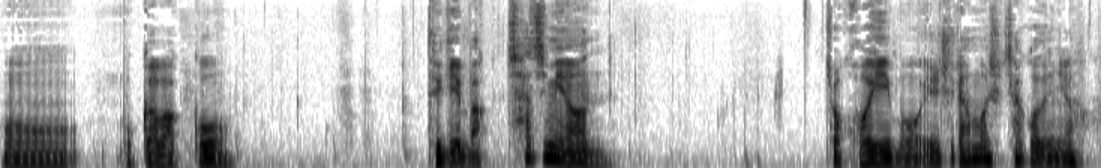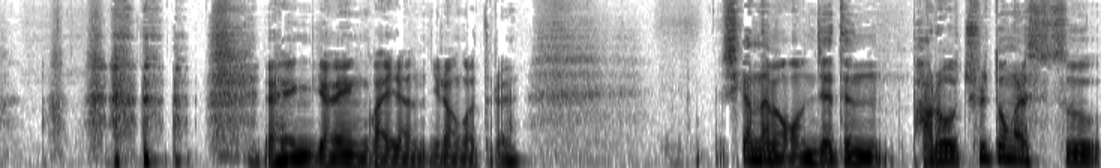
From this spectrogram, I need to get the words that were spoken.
어, 못 가봤고 되게 막 찾으면 저 거의 뭐 일주일에 한 번씩 찾거든요. 여행, 여행 관련 이런 것들을. 시간 나면 언제든 바로 출동할 수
